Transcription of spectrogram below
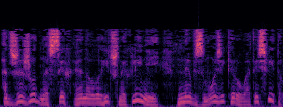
адже жодна з цих генеалогічних ліній не в змозі керувати світом.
